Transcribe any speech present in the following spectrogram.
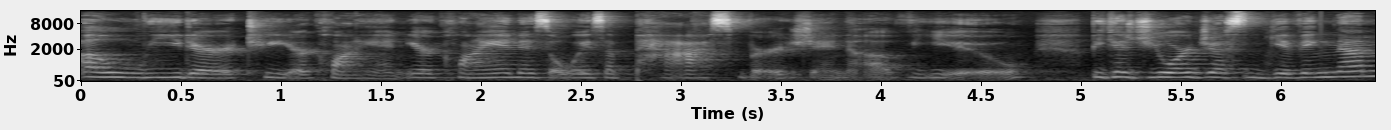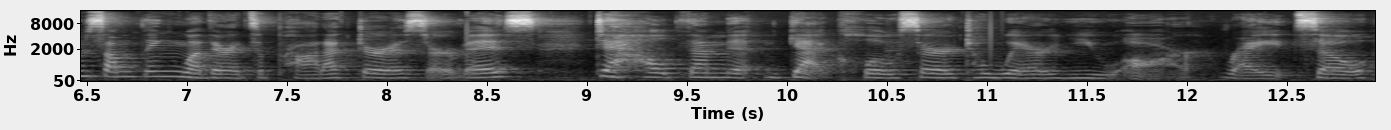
a leader to your client. Your client is always a past version of you because you're just giving them something, whether it's a product or a service, to help them get closer to where you are, right? So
